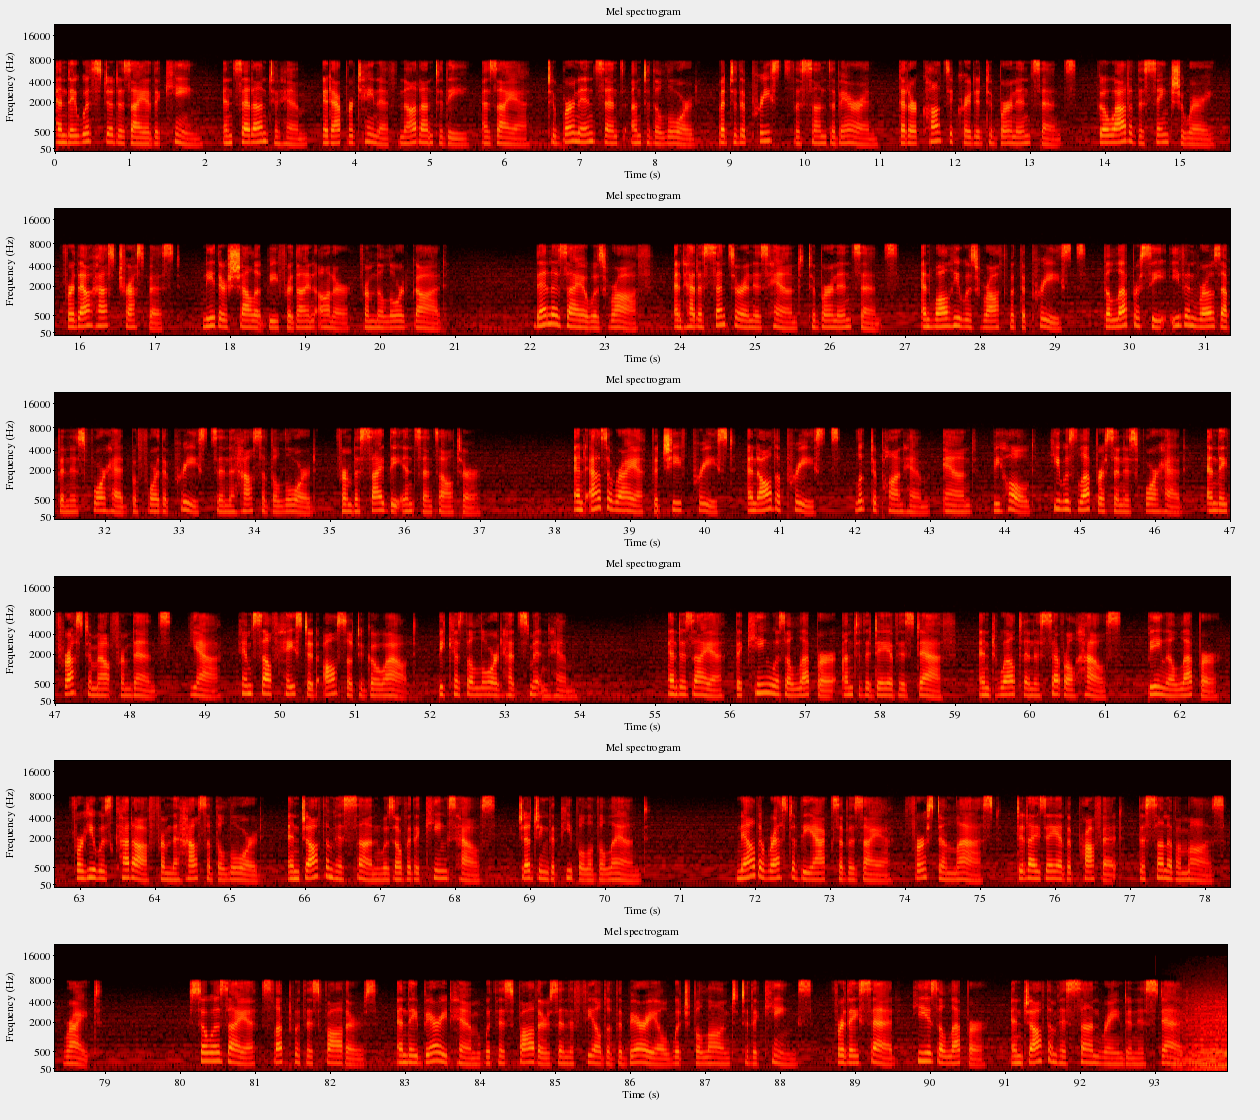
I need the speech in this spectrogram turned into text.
And they withstood Uzziah the king, and said unto him, It appertaineth not unto thee, Uzziah, to burn incense unto the Lord, but to the priests the sons of Aaron, that are consecrated to burn incense. Go out of the sanctuary, for thou hast trespassed, neither shall it be for thine honor from the Lord God. Then Uzziah was wroth, and had a censer in his hand to burn incense, and while he was wroth with the priests, the leprosy even rose up in his forehead before the priests in the house of the Lord, from beside the incense altar. And Azariah the chief priest, and all the priests, looked upon him, and, behold, he was leprous in his forehead, and they thrust him out from thence, yea, himself hasted also to go out, because the Lord had smitten him. And Uzziah the king was a leper unto the day of his death, and dwelt in a several house, being a leper, for he was cut off from the house of the Lord, and Jotham his son was over the king's house, judging the people of the land. Now the rest of the acts of Uzziah, first and last, did Isaiah the prophet, the son of Amoz, write. So Uzziah slept with his fathers, and they buried him with his fathers in the field of the burial which belonged to the kings, for they said, He is a leper, and Jotham his son reigned in his stead.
